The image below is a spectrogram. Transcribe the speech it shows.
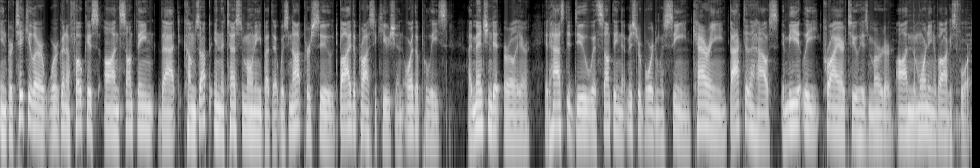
In particular, we're going to focus on something that comes up in the testimony, but that was not pursued by the prosecution or the police. I mentioned it earlier. It has to do with something that Mr. Borden was seen carrying back to the house immediately prior to his murder on the morning of August 4th.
